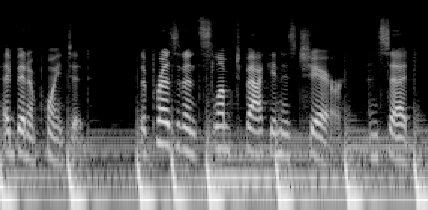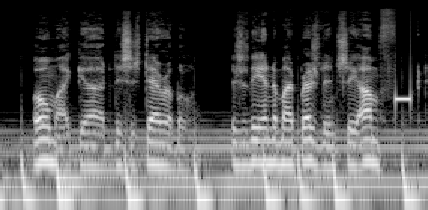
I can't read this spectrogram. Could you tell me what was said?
had been appointed, the president slumped back in his chair and said, Oh my god, this is terrible. This is the end of my presidency. I'm fucked.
